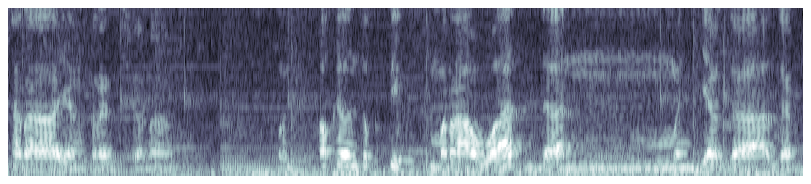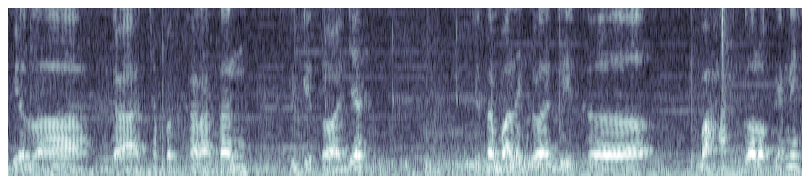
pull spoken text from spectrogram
cara yang tradisional. Oke untuk tips merawat dan menjaga agar bila nggak cepat karatan segitu aja. Kita balik lagi ke bahas golok ini.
